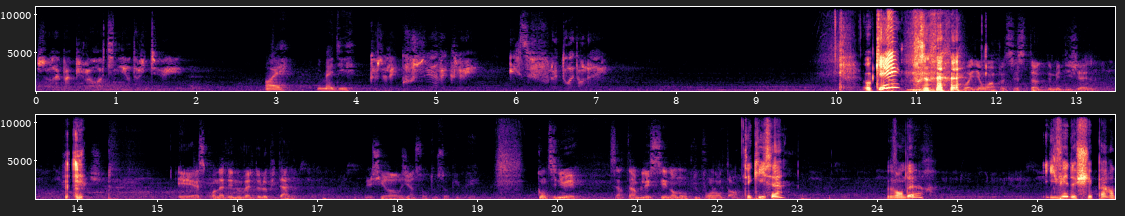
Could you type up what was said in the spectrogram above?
j'aurais pas pu me retenir de le tuer. Ouais, il m'a dit. Que j'allais coucher avec lui. Il se fout le doigt dans l'œil. Ok Voyons un peu ces stocks de Medigel. Et est-ce qu'on a des nouvelles de l'hôpital? Les chirurgiens sont tous occupés. Continuez. Certains blessés n'en ont plus pour longtemps. C'est qui ça? Vendeur? IV de Shepard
